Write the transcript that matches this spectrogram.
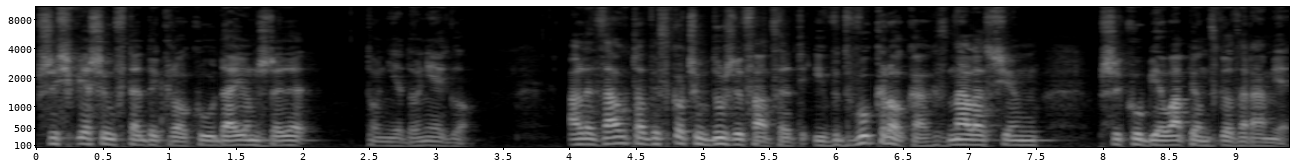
Przyspieszył wtedy kroku, udając, że to nie do niego. Ale z auta wyskoczył duży facet i w dwóch krokach znalazł się przy Kubie, łapiąc go za ramię.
